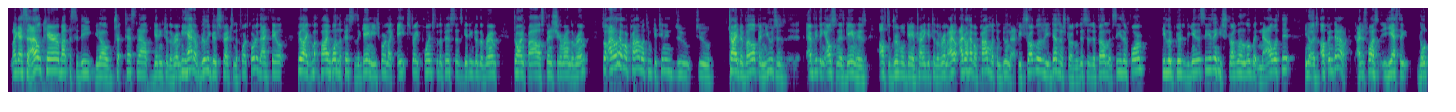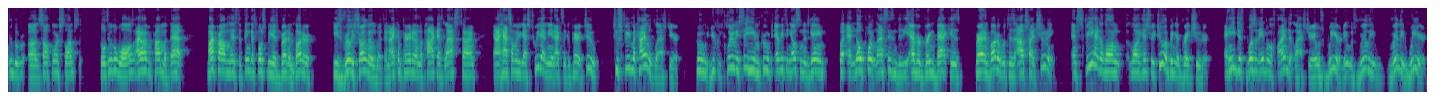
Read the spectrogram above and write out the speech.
like I said, I don't care about the Saddiq, you know, tr- testing out, getting to the rim. He had a really good stretch in the fourth quarter that I feel feel like probably won the Pistons the game. He scored like eight straight points for the Pistons, getting to the rim, drawing fouls, finishing around the rim. So I don't have a problem with him continuing to to try to develop and use his everything else in his game, his off the dribble game, trying to get to the rim. I don't I don't have a problem with him doing that. If he struggles, he doesn't struggle. This is a development season for him. He looked good at the beginning of the season. He's struggling a little bit now with it. You know, it's up and down. I just want he has to go through the uh, sophomore slumps, go through the walls. I don't have a problem with that. My problem is the thing that's supposed to be his bread and butter. He's really struggling with, and I compared it on the podcast last time, and I had some of you guys tweet at me and actually compare it to to Svi Mykhailiuk last year, who you could clearly see he improved everything else in his game, but at no point last season did he ever bring back his bread and butter with his outside shooting. And Svi had a long, long history too of being a great shooter, and he just wasn't able to find it last year. It was weird. It was really, really weird.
